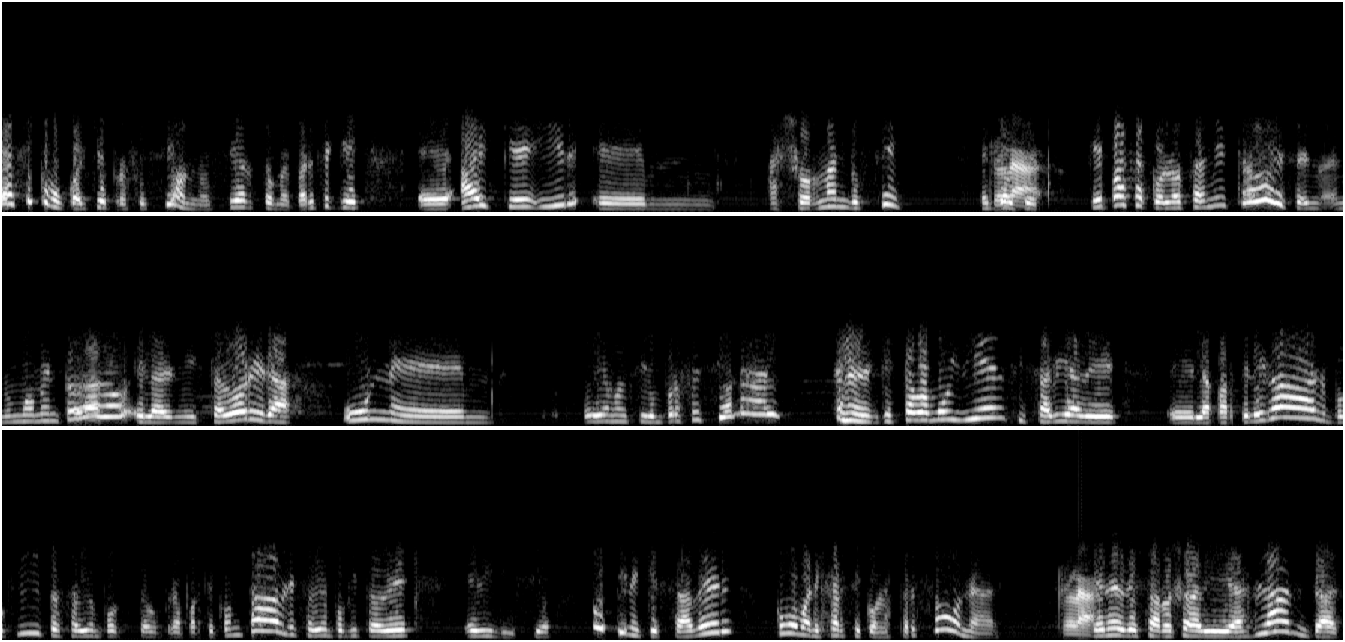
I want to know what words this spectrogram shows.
así como cualquier profesión, ¿no es cierto? Me parece que eh, hay que ir eh, ayornándose. Entonces, ¿qué pasa con los administradores? En, un momento dado, el administrador era un, eh, podríamos decir, un profesional que estaba muy bien, si sabía de eh, la parte legal, un poquito, sabía un poquito de la parte contable, sabía un poquito de edilicio. Uno tiene que saber cómo manejarse con las personas tener desarrollar habilidades blandas,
